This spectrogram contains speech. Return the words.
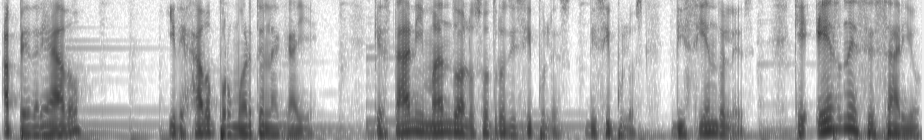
apedreado y dejado por muerto en la calle, que está animando a los otros discípulos, discípulos diciéndoles que es necesario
